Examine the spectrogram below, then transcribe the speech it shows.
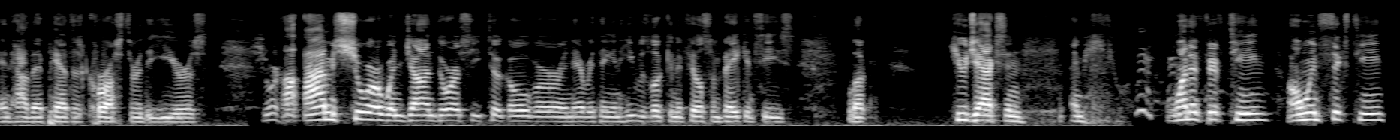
and how their paths has crossed through the years. Sure. I, I'm sure when John Dorsey took over and everything, and he was looking to fill some vacancies. Look, Hue Jackson, I mean, one in 15, 0 in 16.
